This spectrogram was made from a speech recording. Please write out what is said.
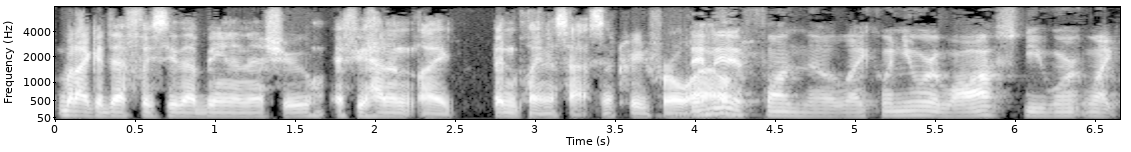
but I could definitely see that being an issue if you hadn't like been playing Assassin's Creed for a while. they made it fun though. Like when you were lost, you weren't like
